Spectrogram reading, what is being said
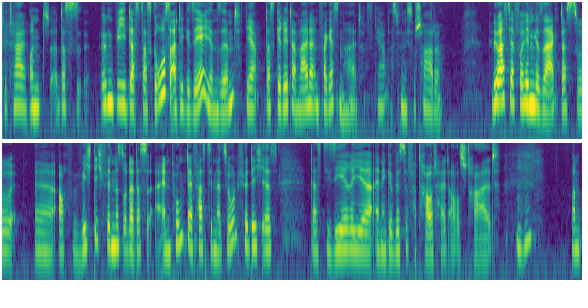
Total. Und das irgendwie, dass das großartige Serien sind, Ja. das gerät dann leider in Vergessenheit. Ja. Das finde ich so schade. Du hast ja vorhin gesagt, dass du äh, auch wichtig findest oder dass ein Punkt der Faszination für dich ist, dass die Serie eine gewisse Vertrautheit ausstrahlt. Mhm. Und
